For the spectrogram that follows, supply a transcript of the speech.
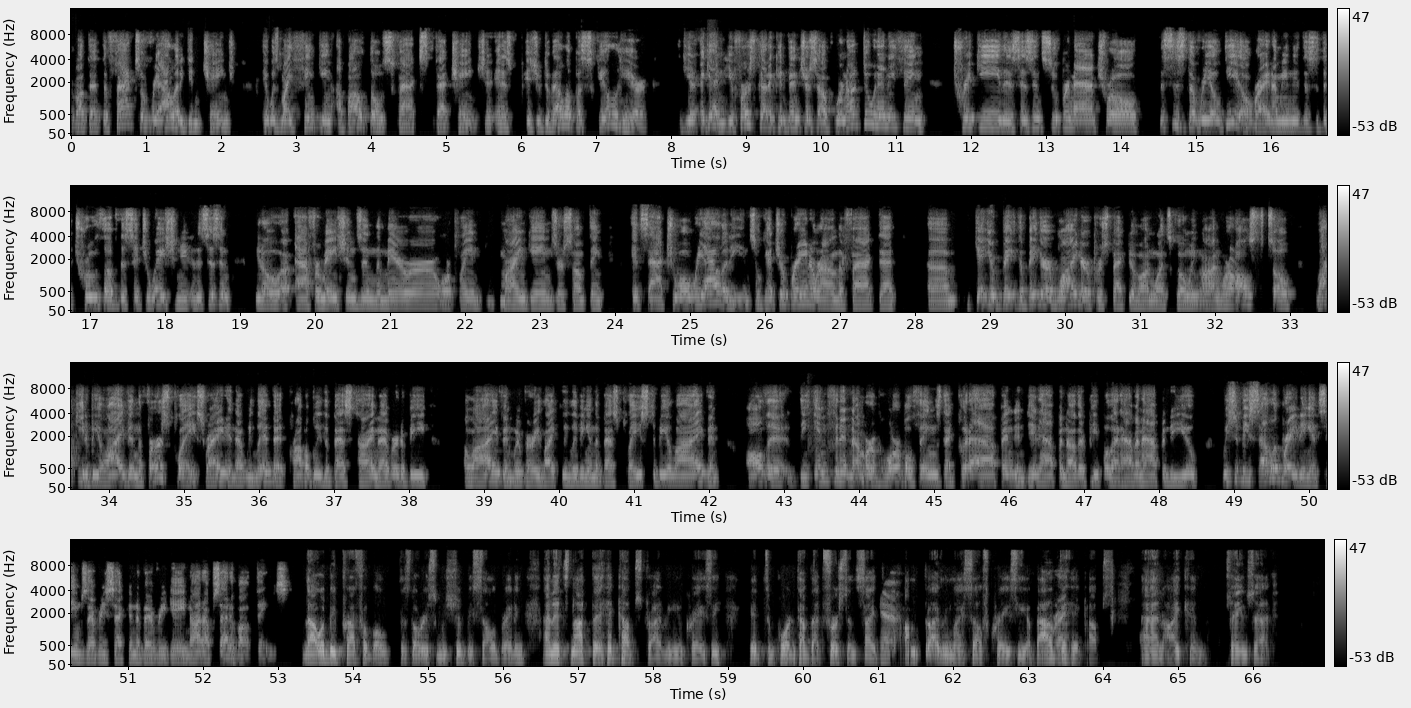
about that. The facts of reality didn't change. It was my thinking about those facts that changed. And, and as, as you develop a skill here you, again you first got to convince yourself we're not doing anything tricky this isn't supernatural this is the real deal, right? I mean, this is the truth of the situation. This isn't, you know, uh, affirmations in the mirror or playing mind games or something. It's actual reality. And so get your brain around the fact that um, get your big, the bigger, wider perspective on what's going on. We're also lucky to be alive in the first place, right? And that we live at probably the best time ever to be alive. And we're very likely living in the best place to be alive. And all the the infinite number of horrible things that could have happened and did happen to other people that haven't happened to you we should be celebrating it seems every second of every day not upset about things that would be preferable there's no reason we should be celebrating and it's not the hiccups driving you crazy it's important to have that first insight yeah. i'm driving myself crazy about right. the hiccups and i can change that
